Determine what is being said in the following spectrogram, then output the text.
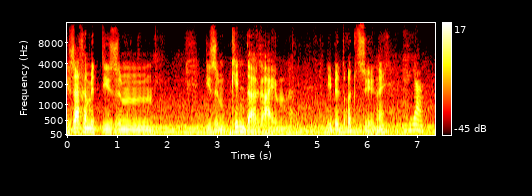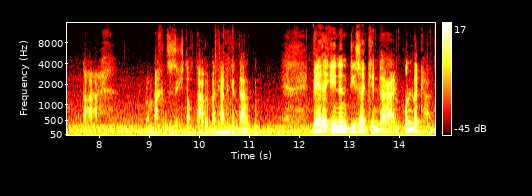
Die Sache mit diesem. diesem Kinderreim, die bedrückt Sie, nicht? Ja. Ach, nun machen Sie sich doch darüber keine Gedanken. Wäre Ihnen dieser Kinderreim unbekannt,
